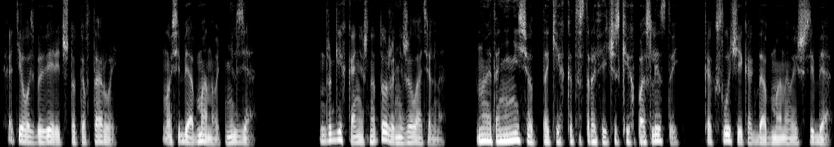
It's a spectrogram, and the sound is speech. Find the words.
Хотелось бы верить, что ко второй – но себя обманывать нельзя. Других, конечно, тоже нежелательно, но это не несет таких катастрофических последствий, как в случае, когда обманываешь себя.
